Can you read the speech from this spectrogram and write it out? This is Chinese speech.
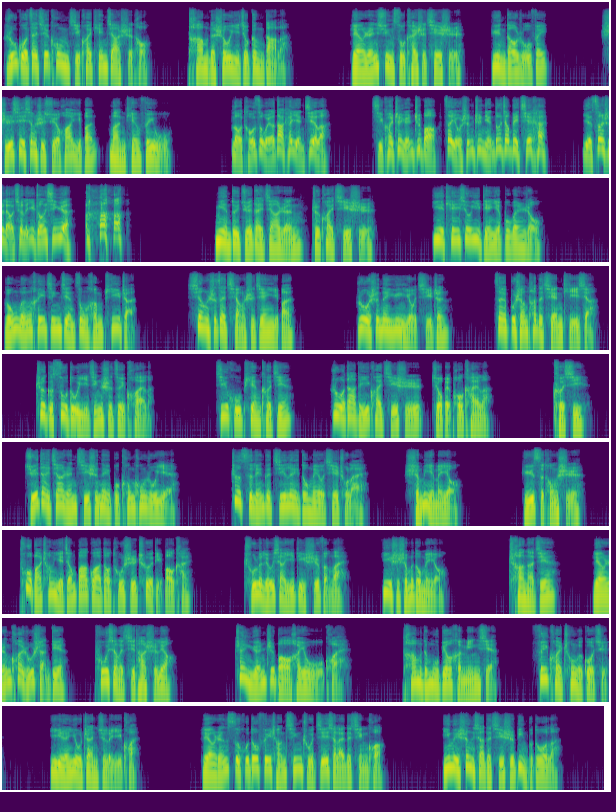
如果再切空几块天价石头，他们的收益就更大了。两人迅速开始切石，运刀如飞，石屑像是雪花一般漫天飞舞。老头子，我要大开眼界了！几块镇元之宝在有生之年都将被切开。也算是了却了一桩心愿，哈哈。面对绝代佳人这块奇石，叶天秀一点也不温柔，龙纹黑金剑纵横劈斩，像是在抢时间一般。若是内蕴有奇珍，在不伤他的前提下，这个速度已经是最快了。几乎片刻间，偌大的一块奇石就被剖开了。可惜。绝代佳人其实内部空空如也，这次连个鸡肋都没有切出来，什么也没有。与此同时，拓跋昌也将八卦道图石彻底剥开，除了留下一地石粉外，亦是什么都没有。刹那间，两人快如闪电扑向了其他石料。镇元之宝还有五块，他们的目标很明显，飞快冲了过去，一人又占据了一块。两人似乎都非常清楚接下来的情况，因为剩下的其实并不多了。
